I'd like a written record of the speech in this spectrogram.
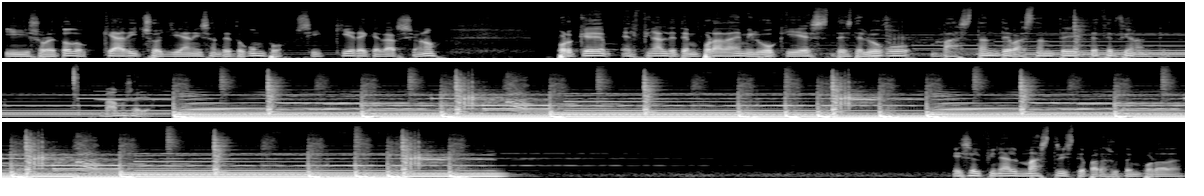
Y sobre todo, ¿qué ha dicho Giannis Antetokounmpo? Si quiere quedarse o no. Porque el final de temporada de Milwaukee es, desde luego, bastante, bastante decepcionante. Vamos allá. Es el final más triste para su temporada.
